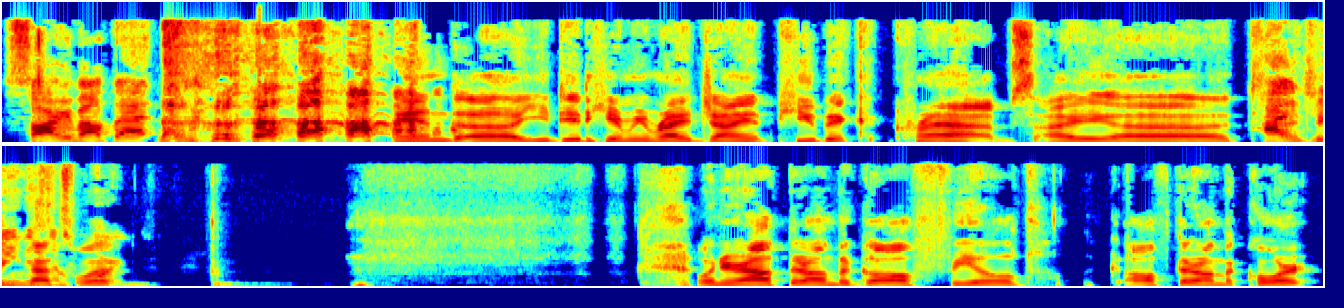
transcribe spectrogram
Sorry about that. And uh, you did hear me right, giant pubic crabs. I uh, I think that's what when you're out there on the golf field, off there on the court,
